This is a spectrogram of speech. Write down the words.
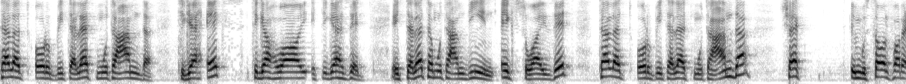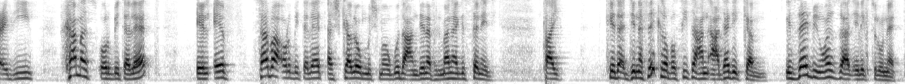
ثلاث أوربيتالات متعامدة. اتجاه إكس اتجاه واي اتجاه زد الثلاثه متعامدين إكس واي زد ثلاث أوربيتالات متعامدة. شكل المستوى الفرعي d خمس أوربيتالات ال f سبع أوربيتالات أشكالهم مش موجودة عندنا في المنهج السنة دي. طيب كده ادينا فكرة بسيطة عن أعداد الكم. إزاي بنوزع الإلكترونات؟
